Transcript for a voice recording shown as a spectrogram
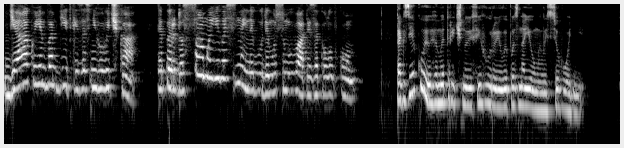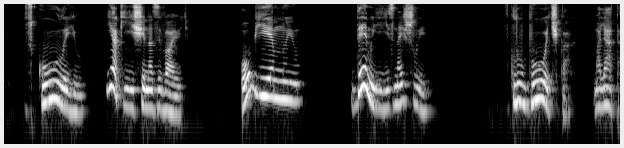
Дякуємо вам, дітки, за сніговичка. Тепер до самої весни не будемо сумувати за колобком. Так з якою геометричною фігурою ви познайомились сьогодні? З кулею. Як її ще називають? Об'ємною. Де ми її знайшли? В клубочках. Малята,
